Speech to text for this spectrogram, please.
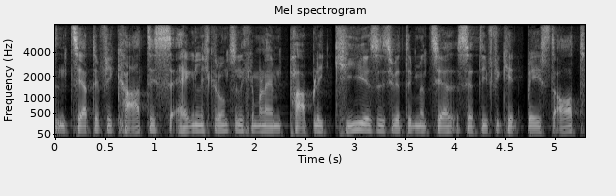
Ein Zertifikat ist eigentlich grundsätzlich einmal ein Public Key. Also es wird immer Certificate-Based Out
